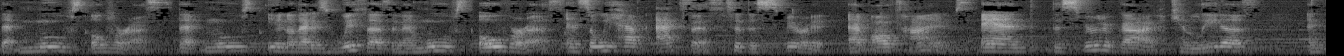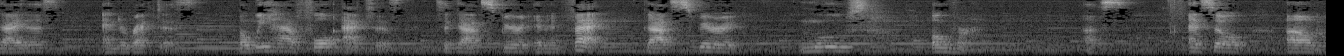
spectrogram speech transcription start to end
that moves over us, that moves, you know, that is with us and that moves over us. And so we have access to the Spirit at all times. And the Spirit of God can lead us and guide us and direct us. But we have full access to God's Spirit. And in fact, God's Spirit moves over us. And so, um,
